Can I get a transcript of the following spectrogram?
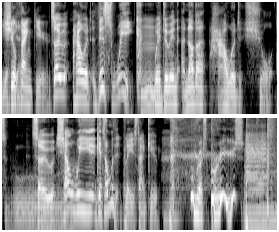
She'll thank you. So, Howard, this week hmm. we're doing another Howard short. So, shall we get on with it, please? Thank you. Rest breeze.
